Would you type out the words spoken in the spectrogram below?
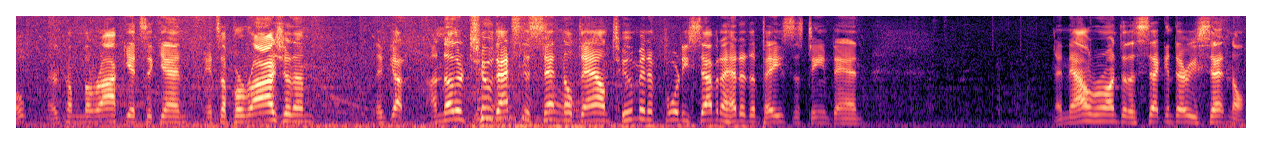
Oh, there come the rockets again. It's a barrage of them. They've got another two. That's the Sentinel down. Two minute 47 ahead of the pace, this team, Dan. And now we're on to the secondary Sentinel.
